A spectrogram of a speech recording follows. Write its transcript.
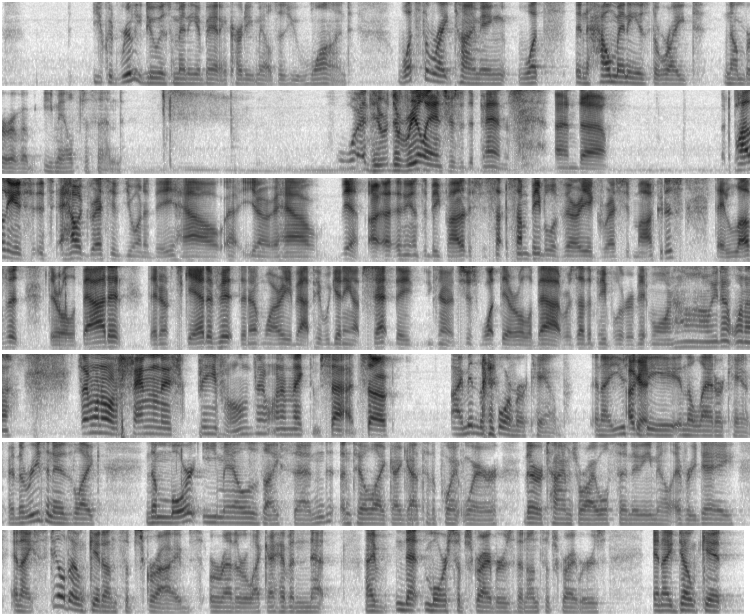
You could really do as many abandoned cart emails as you want. What's the right timing? What's and how many is the right number of uh, emails to send? Well, the, the real answer is it depends, and uh, partly it's, it's how aggressive do you want to be? How uh, you know how yeah, I, I, think that's a big part of this. Some people are very aggressive marketers. They love it. They're all about it. They're not scared of it. They don't worry about people getting upset. They, you know, it's just what they're all about. Whereas other people are a bit more, oh, we don't want to, don't want to offend these people. Don't want to make them sad. So, I'm in the former camp, and I used okay. to be in the latter camp. And the reason is like the more emails I send until like I got to the point where there are times where I will send an email every day and I still don't get unsubscribes or rather like I have a net I have net more subscribers than unsubscribers, and I don't get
